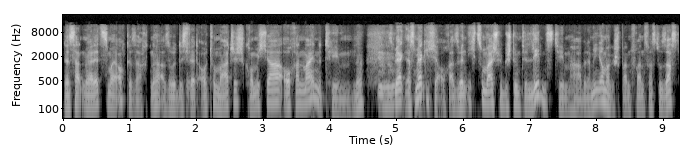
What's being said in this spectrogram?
Das hatten wir ja letztes Mal auch gesagt. Ne? Also ich werde automatisch, komme ich ja auch an meine Themen. Ne? Mhm. Das merke das merk ich ja auch. Also wenn ich zum Beispiel bestimmte Lebensthemen habe, da bin ich auch mal gespannt, Franz, was du sagst.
